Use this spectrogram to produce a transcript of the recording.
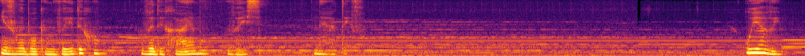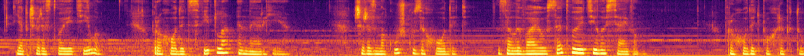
і з глибоким видихом видихаємо весь негатив. Уяви, як через твоє тіло проходить світла енергія, через макушку заходить, заливає усе твоє тіло сяйвом, проходить по хребту,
